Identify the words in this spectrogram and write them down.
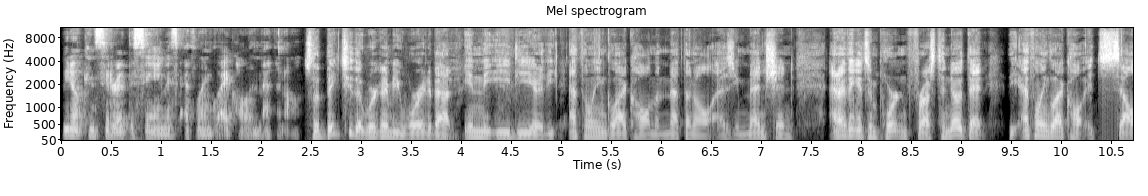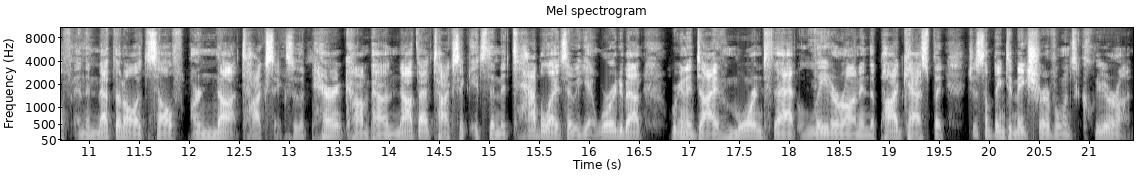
we don't consider it the same as ethylene glycol and methanol. So, the big two that we're going to be worried about in the ED are the ethylene glycol and the methanol, as you mentioned. And I think it's important for us to note that the ethylene glycol itself and the methanol itself are not toxic. So, the parent compound, not that toxic. It's the metabolites that we get worried about. We're going to dive more into that later on in the podcast, but just something to make sure everyone's clear on.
